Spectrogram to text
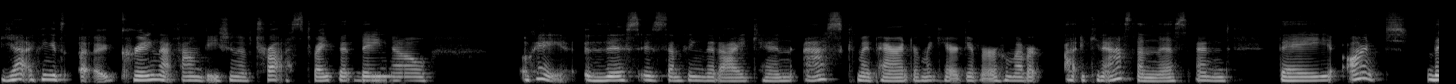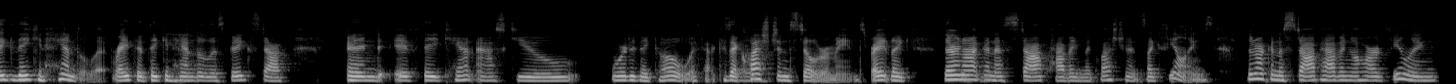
Yeah, I think it's uh, uh, creating that foundation of trust, right? That they mm-hmm. know, okay, this is something that I can ask my parent or my caregiver, whomever, I can ask them this, and they aren't, they, they can handle it, right? That they can handle this big stuff. And if they can't ask you where do they go with that? Because that yeah. question still remains, right? Like they're not mm-hmm. going to stop having the question. It's like feelings. They're not going to stop having a hard feeling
